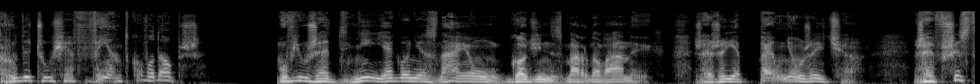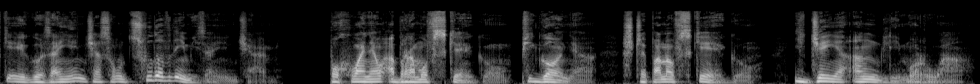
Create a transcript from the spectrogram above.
Rudy czuł się wyjątkowo dobrze. Mówił, że dni jego nie znają godzin zmarnowanych, że żyje pełnią życia, że wszystkie jego zajęcia są cudownymi zajęciami. Pochłaniał Abramowskiego, Pigonia, Szczepanowskiego i dzieje Anglii Morła.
